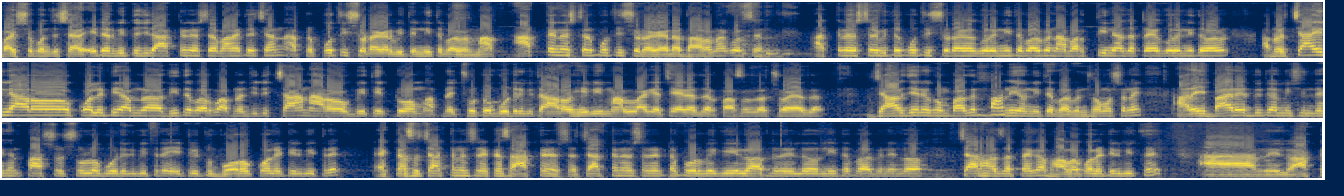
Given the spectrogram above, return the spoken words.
বাইশশো পঞ্চাশ আর এটার ভিতরে যদি আটটা নেস্টার বানাতে চান, আপনি পঁচিশশো টাকার ভিতরে নিতে পারবেন। আটটা নেস্টার পঁচিশশো টাকা, এটা ধারণা করছেন? আটটা নেস্টার ভিতরে পঁচিশশো টাকা করে নিতে পারবেন, আবার তিন হাজার টাকা করে নিতে পারবেন। আপনার চাইলে আরও কোয়ালিটি আমরা দিতে পারব। আপনার যদি চান আরও ব্যতিক্রম, আপনি ছোট বডির ভিতরে আরও হেভি মাল লাগে, চার হাজার, পাঁচ হাজার, ছয় হাজার, যার যেরকম বাজেট বানিয়েও নিতে পারবেন, সমস্যা নেই। আর এই বাইরের দুইটা মেশিন দেখেন, পাঁচশো ষোলো বডির ভিতরে একটু একটু বড় কোয়ালিটির ভিতরে, একটা আছে চারটে নেশার একটা আছে আটটা নেশার চারটে নেশার একটা পড়বে গিয়ে এলো, আপনার এলো, নিতে পারবেন এলো, চার হাজার টাকা, ভালো কোয়ালিটির ভিতরে। আর এলো আটটা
